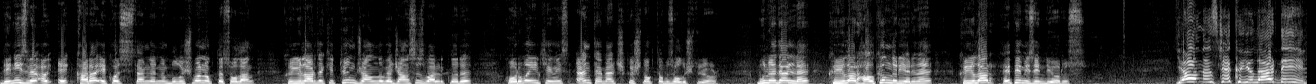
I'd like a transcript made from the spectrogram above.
Deniz ve e- kara ekosistemlerinin buluşma noktası olan kıyılardaki tüm canlı ve cansız varlıkları koruma ilkemiz en temel çıkış noktamız oluşturuyor. Bu nedenle kıyılar halkındır yerine kıyılar hepimizin diyoruz. Yalnızca kıyılar değil,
